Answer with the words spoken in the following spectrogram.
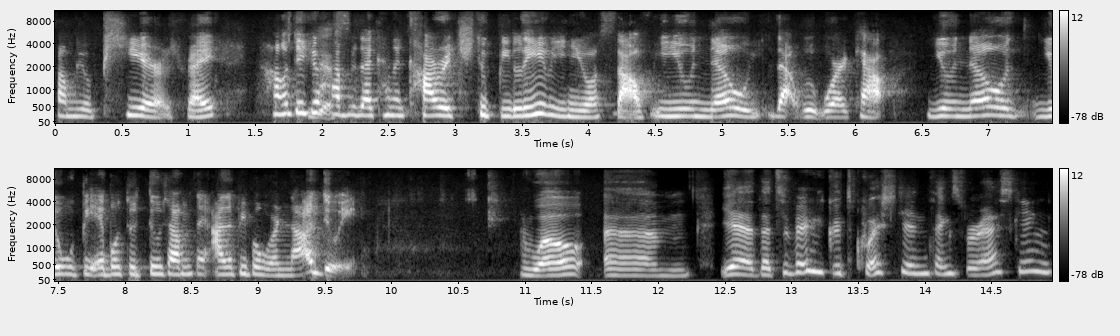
from your peers, right? How did you Yes. have that kind of courage to believe in yourself? You know that would work out. You know you would be able to do something other people were not doing. Well, um, yeah, that's a very good question. Thanks for asking.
